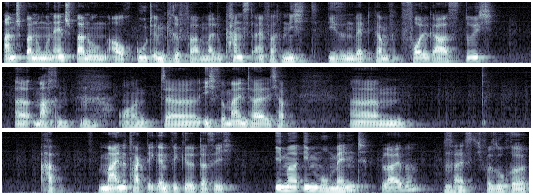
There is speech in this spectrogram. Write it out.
Anspannung und Entspannung auch gut im Griff haben, weil du kannst einfach nicht diesen Wettkampf Vollgas durchmachen. Äh, mhm. Und äh, ich für meinen Teil, ich habe ähm, hab meine Taktik entwickelt, dass ich immer im Moment bleibe. Das mhm. heißt, ich versuche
